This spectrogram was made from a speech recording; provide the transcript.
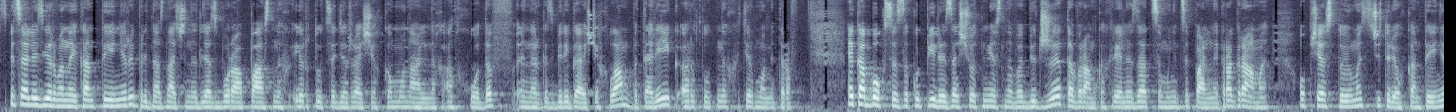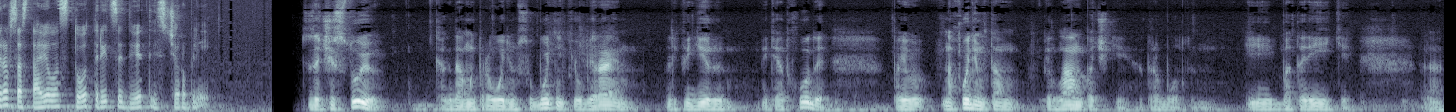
Специализированные контейнеры предназначены для сбора опасных и ртуть содержащих коммунальных отходов, энергосберегающих ламп, батареек, ртутных термометров. Экобоксы закупили за счет местного бюджета в рамках реализации муниципальной программы. Общая стоимость четырех контейнеров составила 132 тысячи рублей. Зачастую, когда мы проводим субботники, убираем, ликвидируем эти отходы, находим там и лампочки отработанные, и батарейки. Э,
